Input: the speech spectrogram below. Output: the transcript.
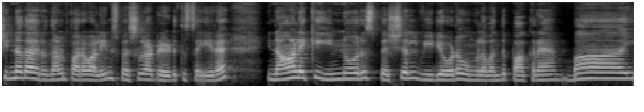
சின்னதாக இருந்தாலும் பரவாயில்லன்னு ஸ்பெஷல் ஆர்டர் எடுத்து செய்கிறேன் நாளைக்கு இன்னொரு ஸ்பெஷல் வீடியோவோட உங்களை வந்து பார்க்குறேன் பாய்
